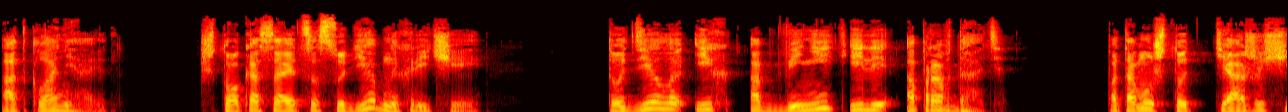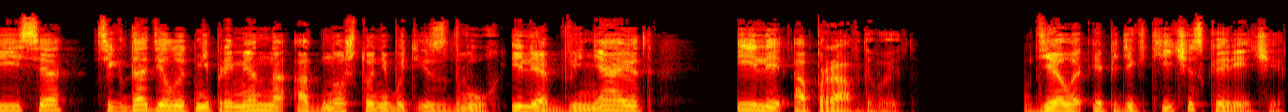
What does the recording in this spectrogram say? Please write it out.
отклоняет. Что касается судебных речей, то дело их обвинить или оправдать, потому что тяжущиеся всегда делают непременно одно что-нибудь из двух, или обвиняют, или оправдывают. Дело эпидектической речи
